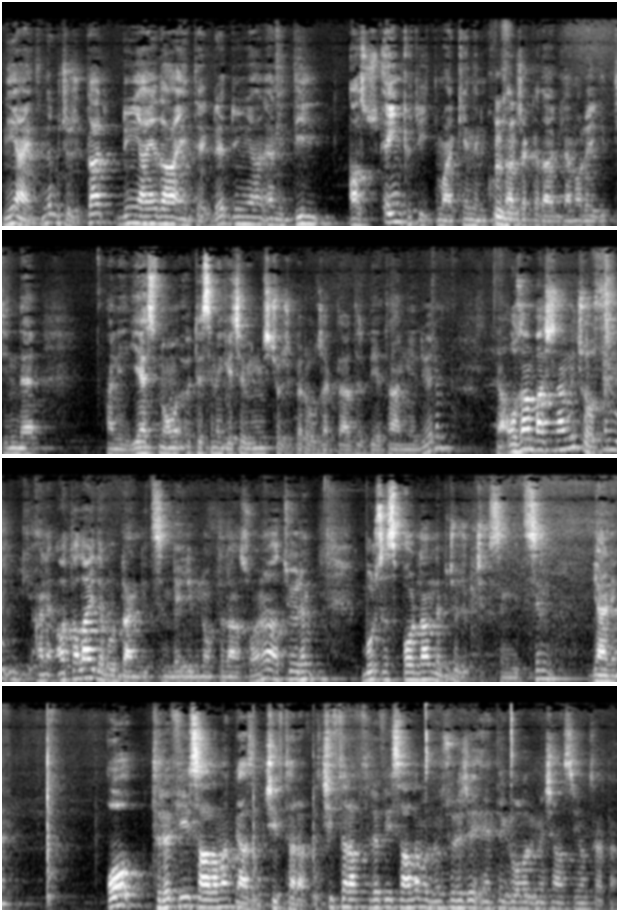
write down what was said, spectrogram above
Nihayetinde bu çocuklar dünyaya daha entegre. Dünya yani dil az en kötü ihtimal kendini kurtaracak kadar bilen oraya gittiğinde hani yes no ötesine geçebilmiş çocuklar olacaklardır diye tahmin ediyorum. Ya o zaman başlangıç olsun. Hani Atalay da buradan gitsin belli bir noktadan sonra. Atıyorum Bursa Spor'dan da bir çocuk çıksın gitsin. Yani o trafiği sağlamak lazım çift taraflı. Çift taraflı trafiği sağlamadığın sürece entegre olabilme şansı yok zaten.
